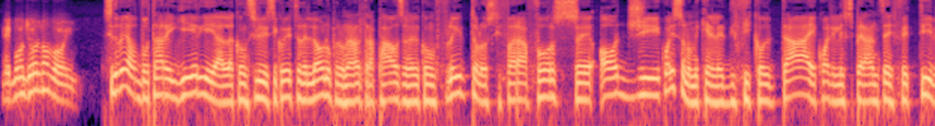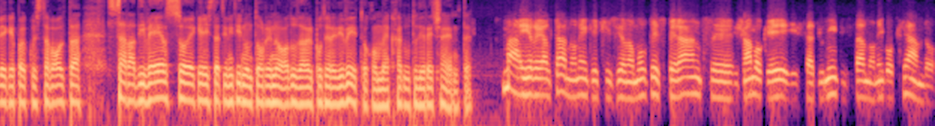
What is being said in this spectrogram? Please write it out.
E buongiorno a voi. Si doveva votare ieri al Consiglio di sicurezza dell'ONU per un'altra pausa nel conflitto, lo si farà forse oggi. Quali sono, Michele, le difficoltà e quali le speranze effettive che poi questa volta sarà diverso e che gli Stati Uniti non tornino ad usare il potere di veto come è accaduto di recente? Ma in realtà non è che ci siano molte speranze, diciamo che gli Stati Uniti stanno negoziando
